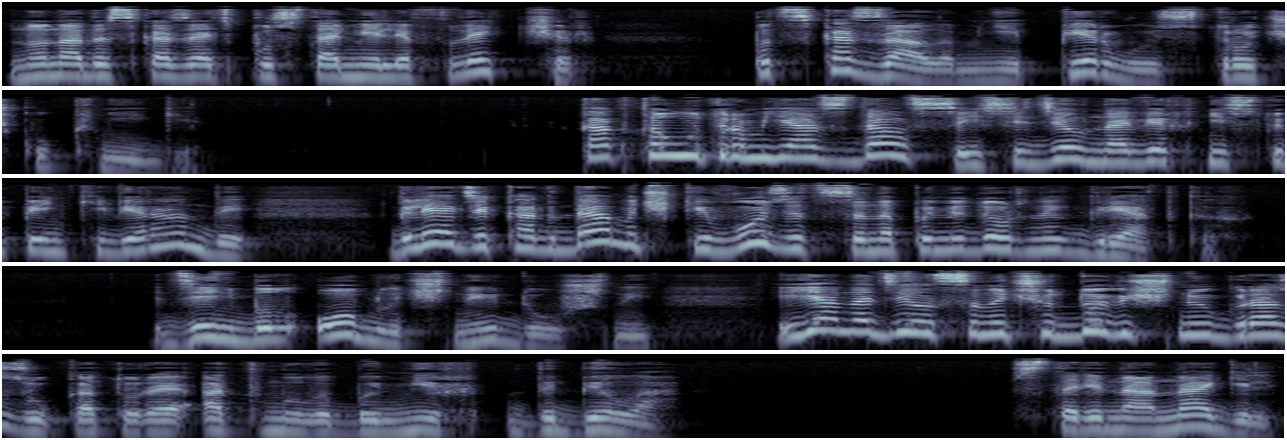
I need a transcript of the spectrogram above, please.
Но, надо сказать, пустомеля Флетчер подсказала мне первую строчку книги. Как-то утром я сдался и сидел на верхней ступеньке веранды, глядя, как дамочки возятся на помидорных грядках. День был облачный и душный, и я надеялся на чудовищную грозу, которая отмыла бы мир до бела. Старина Нагель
